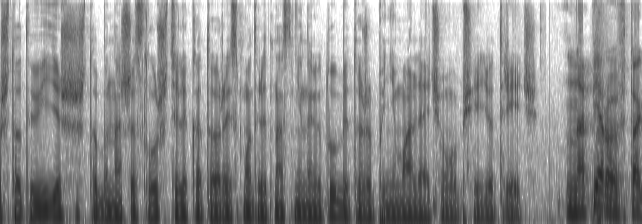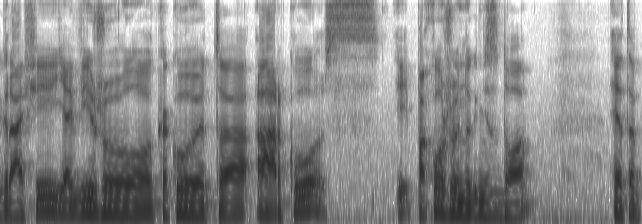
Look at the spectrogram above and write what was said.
что ты видишь, чтобы наши слушатели, которые смотрят нас не на Ютубе, тоже понимали, о чем вообще идет речь. На первой фотографии я вижу какую-то арку, с- похожую на гнездо. Это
